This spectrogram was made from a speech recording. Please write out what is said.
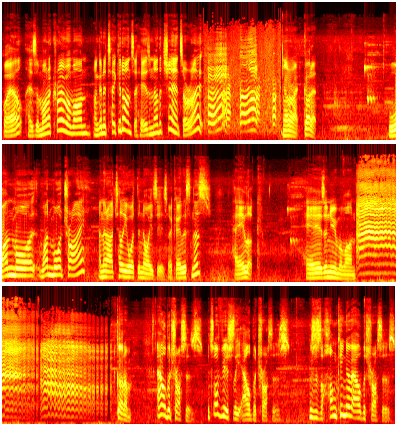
Well, here's a monochromomon. I'm going to take it on, so here's another chance, alright? Alright, got it. One more, one more try, and then I'll tell you what the noise is, okay, listeners? Hey, look. Here's a Numamon. Got him. Albatrosses. It's obviously albatrosses. This is a honking of albatrosses.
